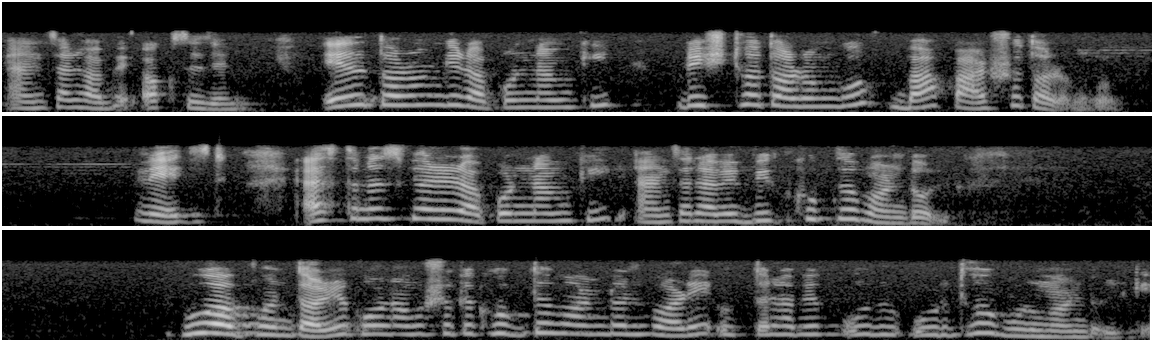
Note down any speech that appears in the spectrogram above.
অ্যান্সার হবে অক্সিজেন এল তরঙ্গের অপর নাম কি? পৃষ্ঠ তরঙ্গ বা পার্শ্ব তরঙ্গ। নেক্সট অ্যাস্থনোস্ফিয়ারের অপর নাম কি? অ্যান্সার হবে বিক্ষুব্ধ মণ্ডল। ভূ অভ্যন্তরের কোন অংশকে ক্ষুব্ধ মণ্ডল পড়ে উত্তর হবে ঊর্ধ্ব গুরুমণ্ডলকে।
